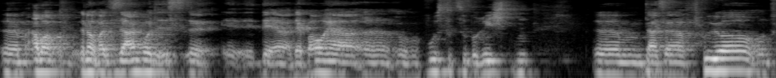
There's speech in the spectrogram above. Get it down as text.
Ähm, aber genau, was ich sagen wollte, ist, äh, der, der Bauherr äh, wusste zu berichten, ähm, dass er früher, und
